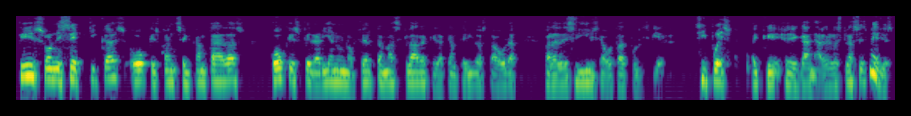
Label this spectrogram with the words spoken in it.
que son escépticas o que están desencantadas o que esperarían una oferta más clara que la que han tenido hasta ahora para decidirse a votar por la izquierda. Sí, pues hay que eh, ganar a las clases medias.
